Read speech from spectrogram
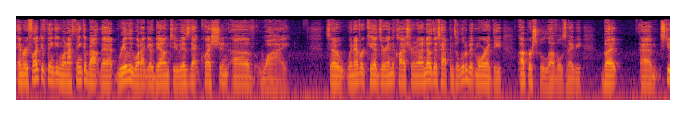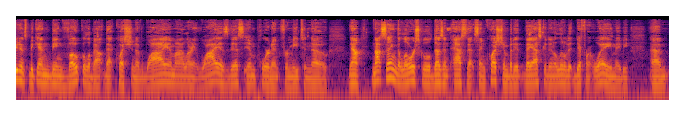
and reflective thinking when I think about that, really what I go down to is that question of why. So whenever kids are in the classroom, and I know this happens a little bit more at the upper school levels maybe, but um, students begin being vocal about that question of why am I learning? Why is this important for me to know? Now, not saying the lower school doesn't ask that same question, but it, they ask it in a little bit different way, maybe. Um,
